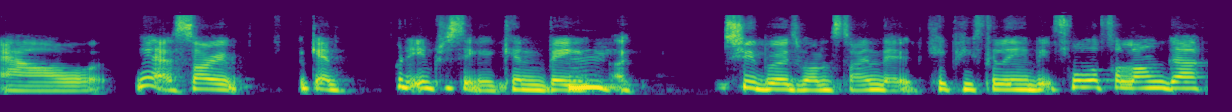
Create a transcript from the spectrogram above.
our yeah. So again, pretty interesting. It can be mm. a two birds, one stone there. Keep you feeling a bit fuller for longer,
